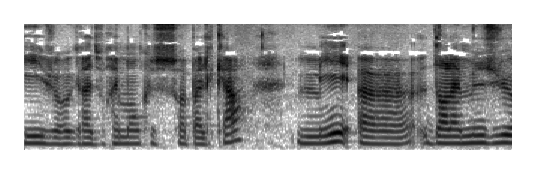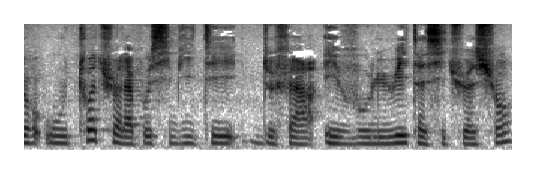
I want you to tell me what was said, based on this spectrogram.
et je regrette vraiment que ce soit pas le cas. Mais euh, dans la mesure où toi tu as la possibilité de faire évoluer ta situation,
